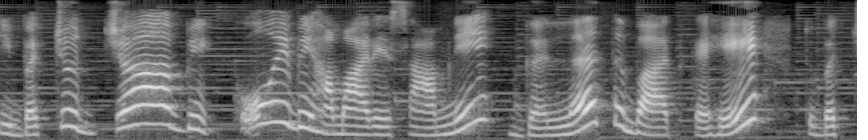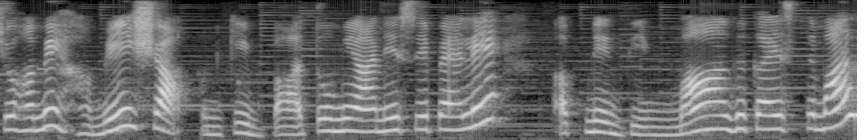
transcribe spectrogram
कि बच्चों, जब भी कोई भी हमारे सामने गलत बात कहे तो बच्चों हमें हमेशा उनकी बातों में आने से पहले अपने दिमाग का इस्तेमाल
